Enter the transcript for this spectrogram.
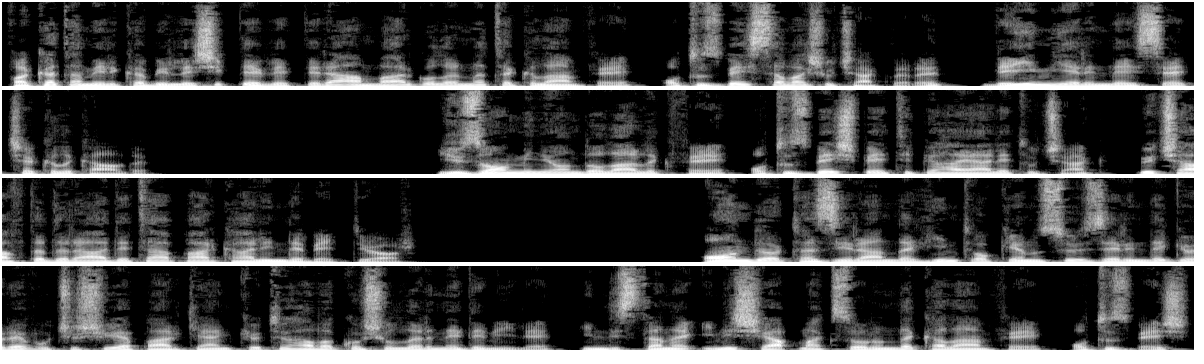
fakat Amerika Birleşik Devletleri ambargolarına takılan F-35 savaş uçakları, deyim yerindeyse çakılı kaldı. 110 milyon dolarlık F-35B tipi hayalet uçak, 3 haftadır adeta park halinde bekliyor. 14 Haziran'da Hint Okyanusu üzerinde görev uçuşu yaparken kötü hava koşulları nedeniyle Hindistan'a iniş yapmak zorunda kalan F-35,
